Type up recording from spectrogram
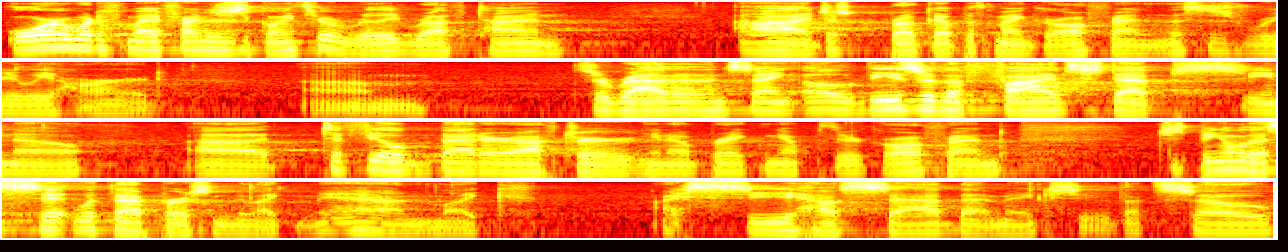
or what if my friend is just going through a really rough time? Ah, I just broke up with my girlfriend. This is really hard. Um, so rather than saying, "Oh, these are the five steps," you know, uh, to feel better after you know breaking up with your girlfriend, just being able to sit with that person and be like, "Man, like, I see how sad that makes you. That's so."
